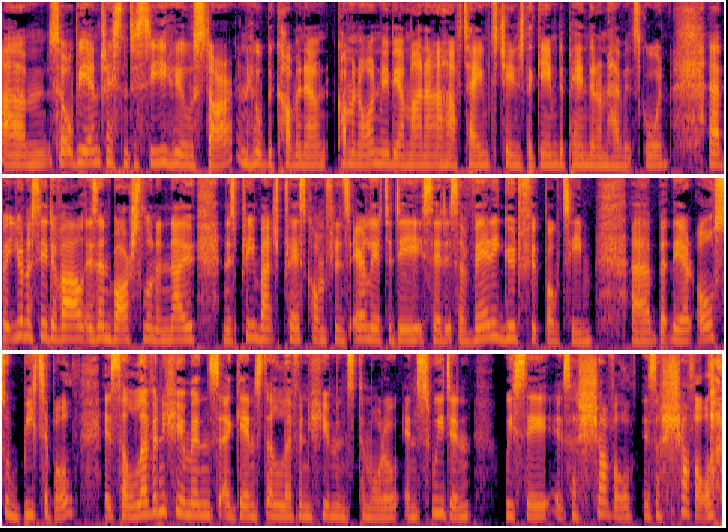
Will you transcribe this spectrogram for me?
Um, so it'll be interesting to see who'll start and who'll be coming out, coming on. Maybe a man at a half time to change the game depending on how it's going going. Uh, but Jonas Eidevall is in Barcelona now. In his pre match press conference earlier today, he said it's a very good football team, uh, but they are also beatable. It's 11 humans against 11 humans tomorrow in Sweden we say it's a shovel is a shovel.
